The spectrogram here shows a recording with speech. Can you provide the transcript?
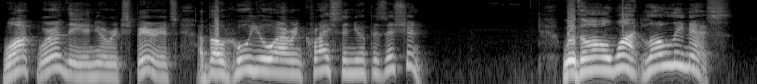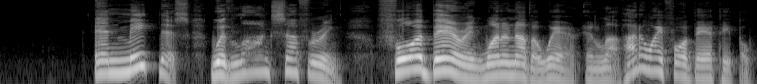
Walk worthy in your experience about who you are in Christ and your position. With all what? Lowliness and meekness, with long suffering, forbearing one another. Where? In love. How do I forbear people?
